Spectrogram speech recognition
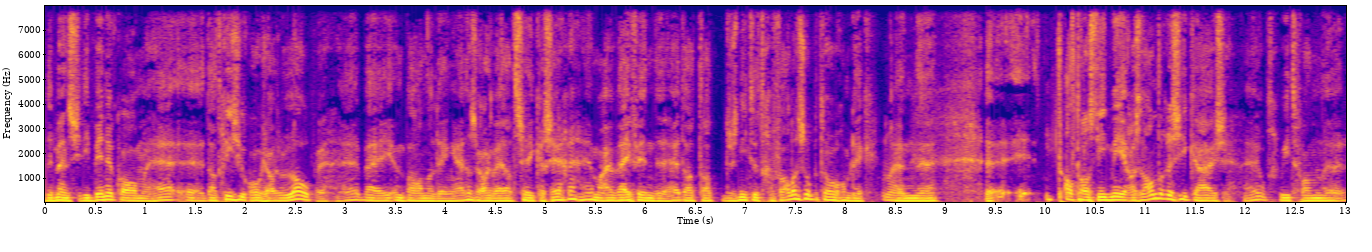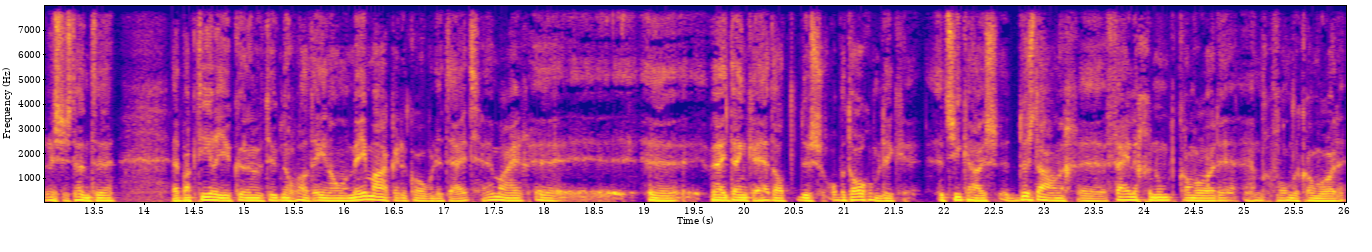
de mensen die binnenkomen hè, eh, dat risico zouden lopen hè, bij een behandeling. Hè, dan zouden wij dat zeker zeggen. Hè, maar wij vinden hè, dat dat dus niet het geval is op het ogenblik. En, uh, uh, althans niet meer als andere ziekenhuizen. Hè. Op het gebied van uh, resistente bacteriën kunnen we natuurlijk nog wel het een en ander meemaken de komende tijd. Hè, maar wij denken hè, dat dus op het ogenblik het ziekenhuis dusdanig uh, veilig genoemd kan worden en gevonden kan worden...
